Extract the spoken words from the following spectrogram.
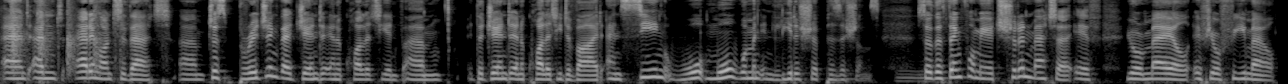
And and adding on to that, um, just bridging that gender inequality and um, the gender inequality divide, and seeing more women in leadership positions. So the thing for me, it shouldn't matter if you're male, if you're female,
